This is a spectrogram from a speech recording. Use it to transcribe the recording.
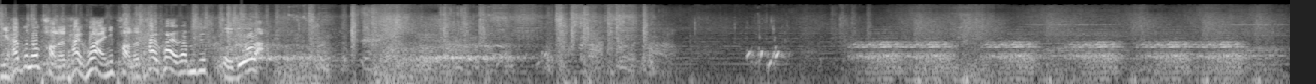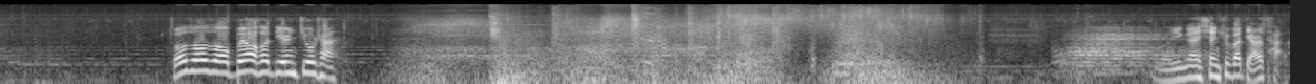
你还不能跑得太快，你跑得太快，他们就走丢了。走走走，不要和敌人纠缠。我应该先去把点儿踩了。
